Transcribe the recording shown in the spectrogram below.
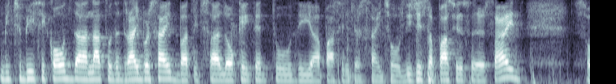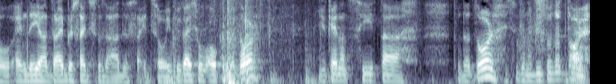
Mitsubishi code uh, not to the driver side, but it's uh, located to the uh, passenger side. So this is the passenger side. So and the uh, driver side to the other side. So if you guys will open the door, you cannot see it uh, to the door. It's gonna be to the door.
